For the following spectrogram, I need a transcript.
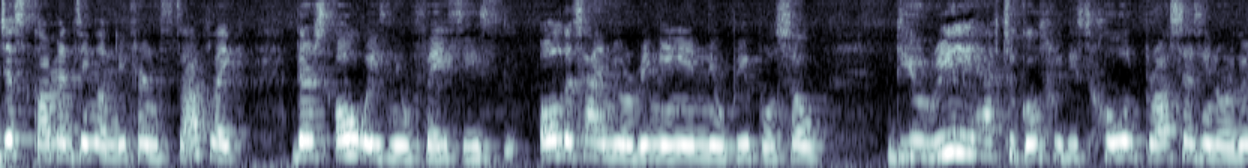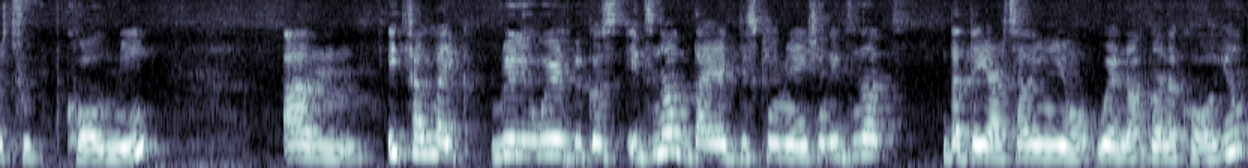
just commenting on different stuff. Like there's always new faces all the time. You're bringing in new people, so do you really have to go through this whole process in order to call me? Um, it felt like really weird because it's not direct discrimination. It's not that they are telling you we're not gonna call you,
